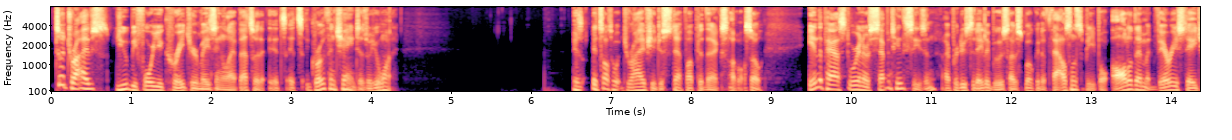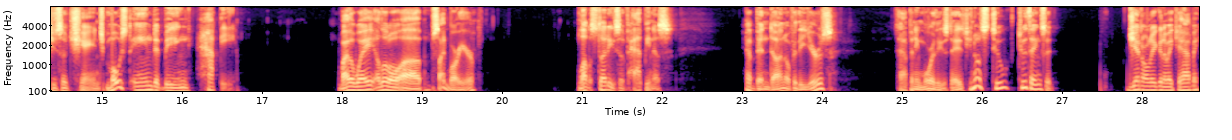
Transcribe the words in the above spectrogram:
It's what drives you before you create your amazing life. That's what it's it's growth and change. That's what you want. it's also what drives you to step up to the next level. So, in the past, we're in our 17th season. I produce a daily boost. I've spoken to thousands of people, all of them at various stages of change, most aimed at being happy. By the way, a little uh, sidebar here. A lot of studies of happiness have been done over the years. It's happening more these days. You know, it's two two things that generally going to make you happy:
